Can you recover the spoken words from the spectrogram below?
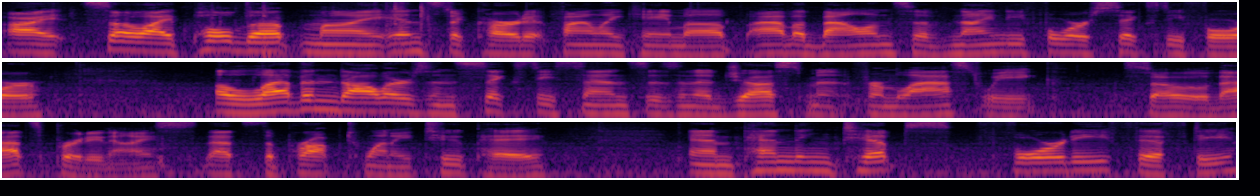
All right, so I pulled up my Instacart. It finally came up. I have a balance of $94.64. $11.60 is an adjustment from last week, so that's pretty nice. That's the Prop 22 pay and pending tips 40 50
